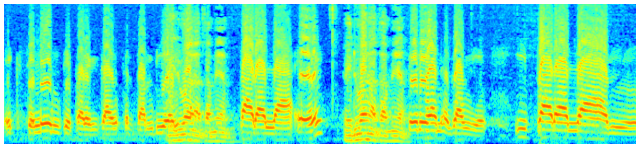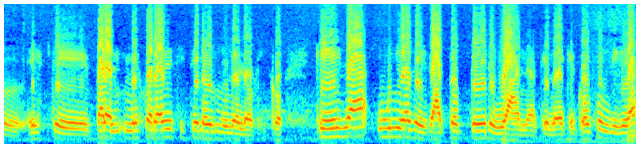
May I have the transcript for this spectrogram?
excelente para el cáncer también. Peruana también. Para la, ¿eh? Peruana también. Peruana también. Y para la, mm, este, para mejorar el sistema inmunológico que es la uña de gato peruana, que no hay que confundirla.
